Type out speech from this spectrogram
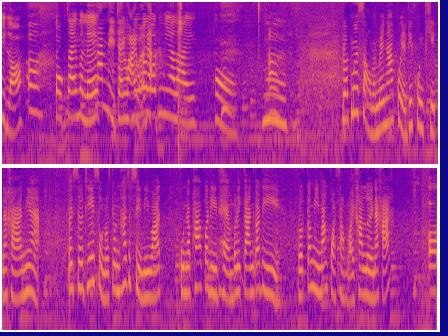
ผิดเหรอเออต กใจหมดเลยนั่นดิใจวายหมดแล้วเนี่ย รถมีอะไรโถอืม รถมือสองมันไม่น่ากลัวอย่างที่คุณคิดนะคะเนี่ยไปซื้อที่ศูนย์รถยนต์ 54 นิวัตคุณภาพก็ดีแถมบริการก็ดี รถก็มีมากกว่า 300 คันเลยนะคะ อ๋อ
